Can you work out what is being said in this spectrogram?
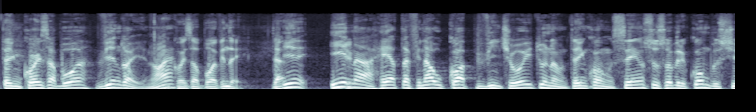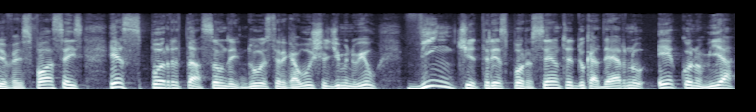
Tem coisa boa vindo aí, não é? Coisa boa vindo aí. E, e na reta final, o COP28 não tem consenso sobre combustíveis fósseis. Exportação da indústria gaúcha diminuiu 23% do caderno Economia.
